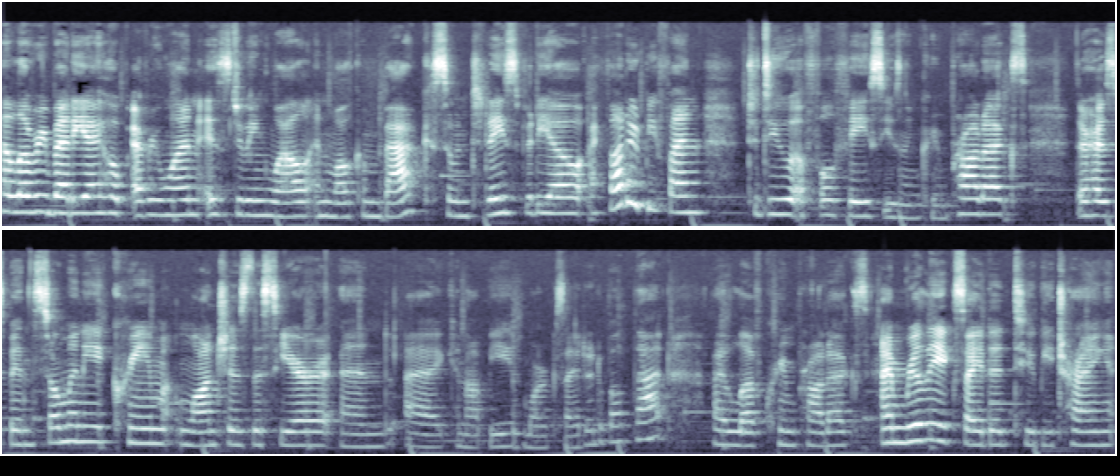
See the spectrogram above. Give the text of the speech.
Hello everybody, I hope everyone is doing well and welcome back. So in today's video, I thought it'd be fun to do a full face using cream products. There has been so many cream launches this year and I cannot be more excited about that. I love cream products. I'm really excited to be trying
